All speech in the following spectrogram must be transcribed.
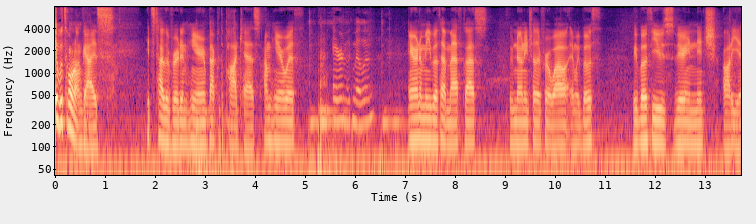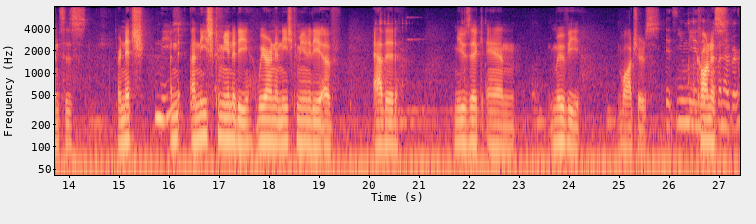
Hey, what's going on, guys? It's Tyler Verdon here, back with the podcast. I'm here with Erin McMillan. Erin and me. Both have math class. We've known each other for a while, and we both we both use very niche audiences or niche Niche. ni- a niche community. We are in a niche community of avid music and movie watchers. It's you, me, and. Nick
